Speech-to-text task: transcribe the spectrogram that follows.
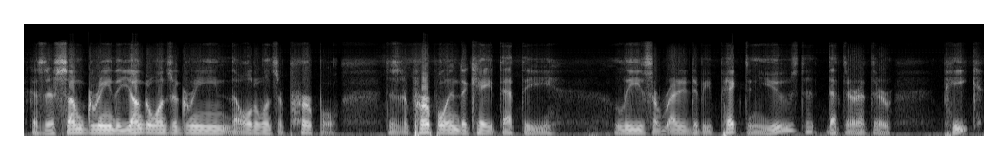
Because there's some green, the younger ones are green, the older ones are purple. Does the purple indicate that the leaves are ready to be picked and used, that they're at their peak?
